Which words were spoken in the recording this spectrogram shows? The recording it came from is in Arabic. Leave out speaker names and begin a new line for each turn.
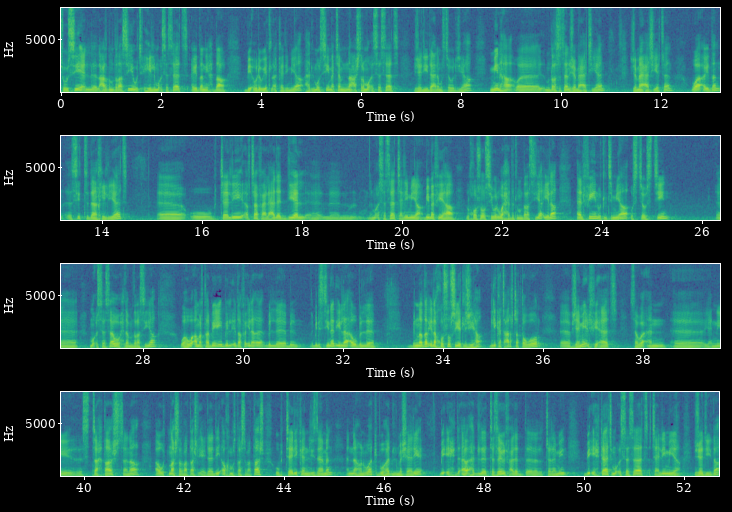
توسيع العرض المدرسي وتأهيل المؤسسات أيضا يحظى بأولوية الأكاديمية. هذا الموسم اعتمدنا 10 مؤسسات جديدة على مستوى الجهة منها آه، مدرستان جماعتيان جماعاتيتان وأيضا ست داخليات آه، وبالتالي ارتفع العدد ديال المؤسسات التعليمية بما فيها الخصوصي والوحدات المدرسية إلى 2366 آه، مؤسسة ووحدة مدرسية. وهو أمر طبيعي بالإضافة إلى بالاستناد إلى أو بالنظر إلى خصوصية الجهة اللي كتعرف تطور آه، في جميع الفئات سواء آه، يعني 6 11 سنة أو 12 14 الإعدادي أو 15 17 وبالتالي كان لزاما أنه نواكبوا هذه المشاريع باحداث هذا التزايد في عدد التلاميذ بإحداث مؤسسات تعليمية جديدة.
